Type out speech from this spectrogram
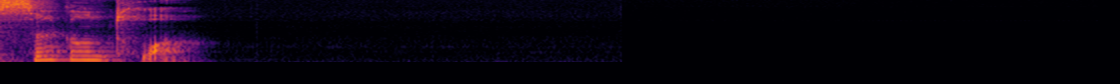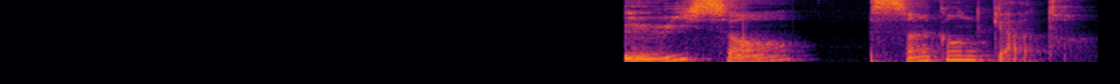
cinquante-trois, huit cent cinquante-quatre,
